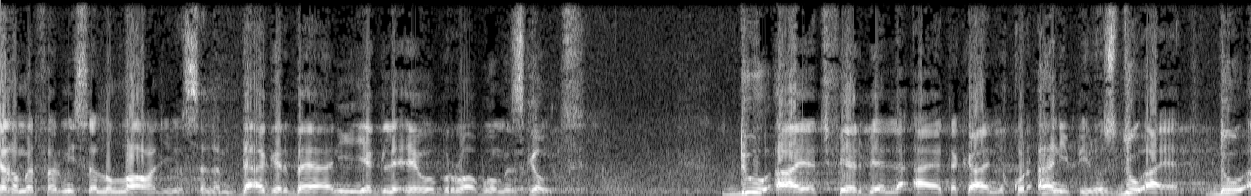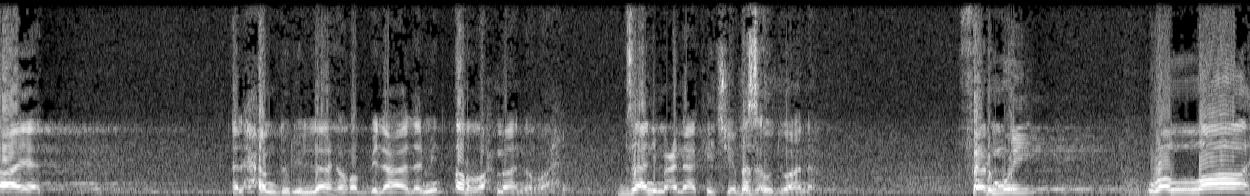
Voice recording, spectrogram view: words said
یغەمەر فەرمی سەل الله عليه وسلم دا ئەگەر بەیانی یەک لە ئێوە بڕوا بۆ مزگەوت دوو ئاەت فێر بێت لە ئاەتەکانی قورآانی پیرۆز دوو ئاەت دوو ئاەت الحمد لله رب العالمين الرحمن الرحيم بزاني معناكي چیە بەس ئەو دوانە فەرمووی والله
